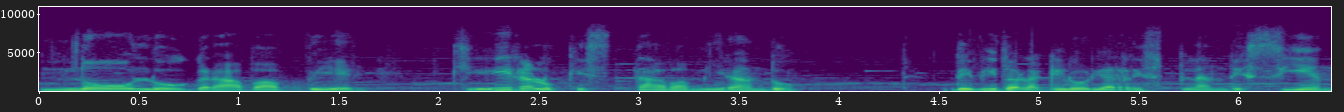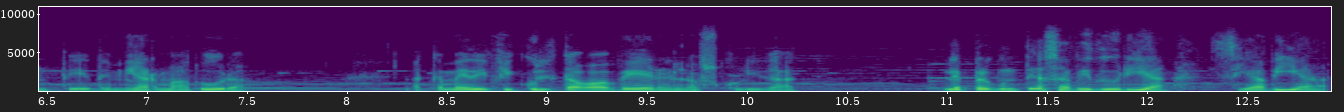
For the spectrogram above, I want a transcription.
No lograba ver qué era lo que estaba mirando, debido a la gloria resplandeciente de mi armadura, la que me dificultaba ver en la oscuridad. Le pregunté a Sabiduría si había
